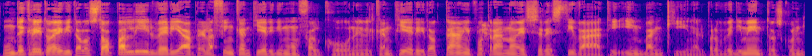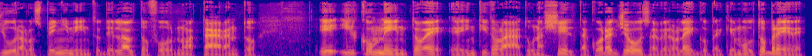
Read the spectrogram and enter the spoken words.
Un decreto evita lo stop all'Ilva e riapre la Fincantieri di Monfalcone. Nel cantiere i rottami potranno essere stivati in banchina. Il provvedimento scongiura lo spegnimento dell'altoforno a Taranto e il commento è intitolato Una scelta coraggiosa, ve lo leggo perché è molto breve.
